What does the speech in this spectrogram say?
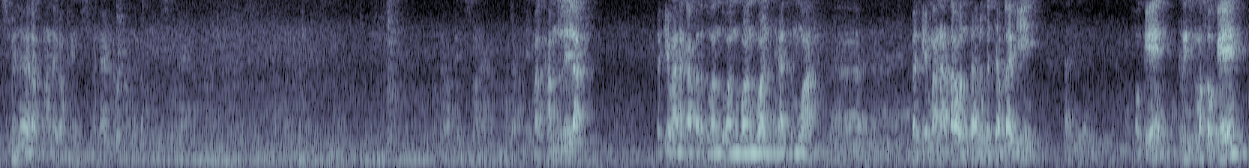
Bismillahirrahmanirrahim Bismillahirrahmanirrahim Bismillahirrahmanirrahim Bismillahirrahmanirrahim Alhamdulillah Bagaimana kabar tuan-tuan puan-puan sehat semua? Bagaimana tahun baru kejap lagi? Oke, okay. Christmas oke? Okay?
